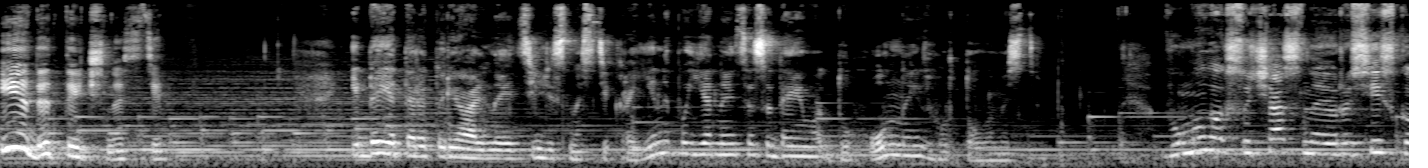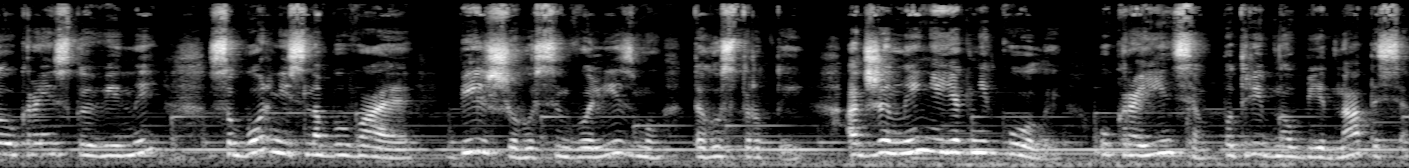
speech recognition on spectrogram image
і ідентичності. Ідея територіальної цілісності країни поєднується з ідеями духовної згуртованості. В умовах сучасної російсько-української війни соборність набуває більшого символізму та гостроти, адже нині, як ніколи, українцям потрібно об'єднатися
